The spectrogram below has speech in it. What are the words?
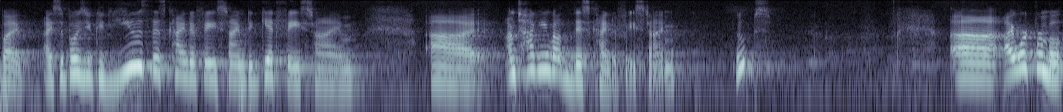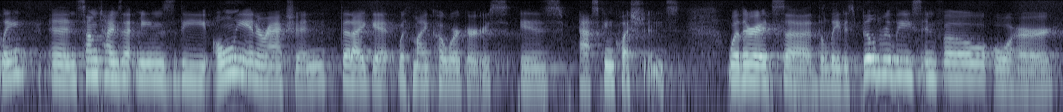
but I suppose you could use this kind of FaceTime to get FaceTime. Uh, I'm talking about this kind of FaceTime. Oops. Uh, I work remotely, and sometimes that means the only interaction that I get with my coworkers is asking questions, whether it's uh, the latest build release info or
